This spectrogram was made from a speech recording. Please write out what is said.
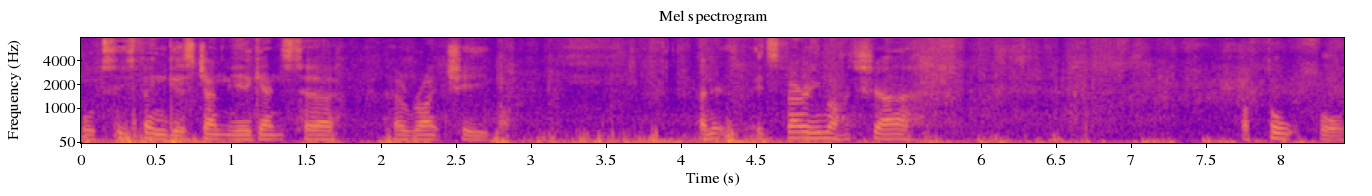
or two fingers gently against her, her right cheek. And it, it's very much uh, a thoughtful,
